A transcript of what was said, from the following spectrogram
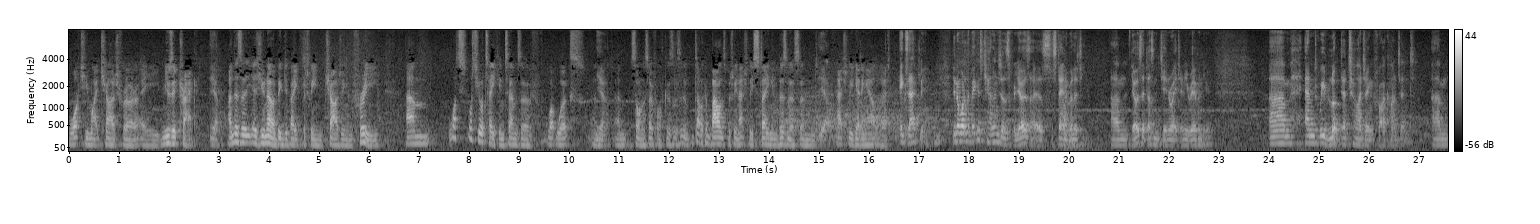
what you might charge for a music track. Yeah. And there's, a, as you know, a big debate between charging and free. Um, what's, what's your take in terms of what works and, Yeah. and so on and so forth? Because there's a delicate balance between actually staying in business and Yeah. actually getting out there. Exactly. You know, one of the biggest challenges for Yoza is sustainability. Um, Yoza doesn't generate any revenue. Um, and we've looked at charging for our content. Um,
